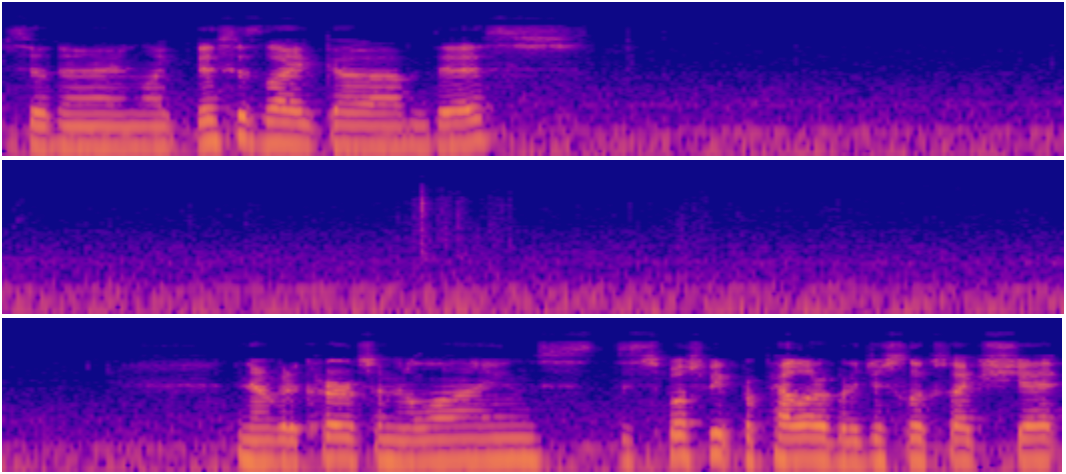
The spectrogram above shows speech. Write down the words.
So then, like, this is like um, this. Now I'm going to curve some of the lines. This is supposed to be propeller, but it just looks like shit.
